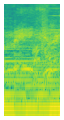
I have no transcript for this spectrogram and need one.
you make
